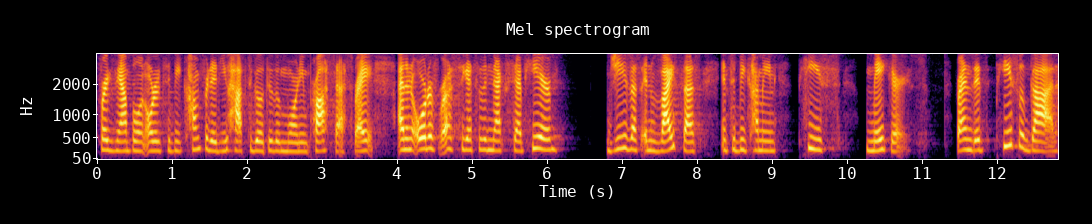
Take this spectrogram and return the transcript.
For example, in order to be comforted, you had to go through the mourning process, right? And in order for us to get to the next step here, Jesus invites us into becoming peacemakers. Friends, it's peace with God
